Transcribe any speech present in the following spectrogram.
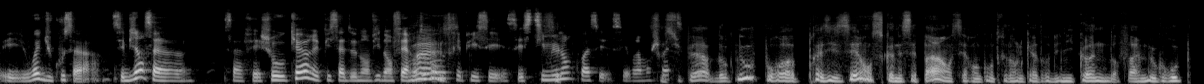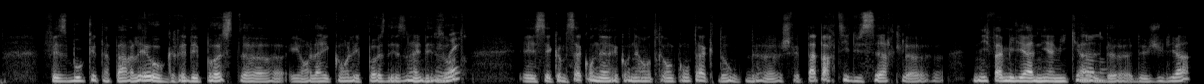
et ouais, du coup, ça, c'est bien, ça, ça fait chaud au cœur et puis ça donne envie d'en faire Ouais, d'autres et puis c'est c'est stimulant, quoi. C'est c'est vraiment C'est chouette. super. Donc nous, pour euh, préciser, on se connaissait pas, on s'est rencontrés dans le cadre du Nikon, dans le fameux groupe Facebook que tu as parlé, au gré des posts euh, et en likant les posts des uns et des Ouais. autres. Et c'est comme ça qu'on est, qu'on est entré en contact. Donc de, je fais pas partie du cercle euh, ni familial ni amical Non, non. De, de Julia.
